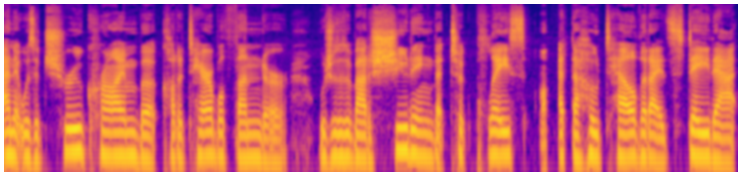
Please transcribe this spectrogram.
and it was a true crime book called A Terrible Thunder, which was about a shooting that took place at the hotel that I had stayed at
